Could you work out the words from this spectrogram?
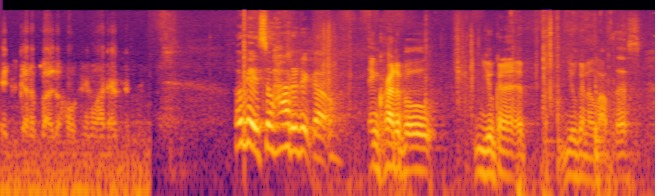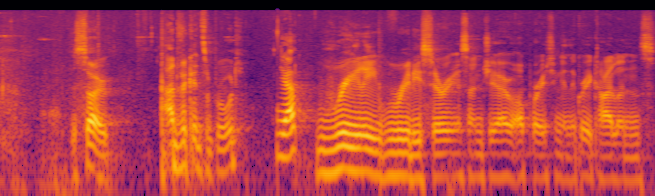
it's gonna blow the whole thing wide open. Okay, so how did it go? Incredible. You're gonna you're gonna love this. So, Advocates Abroad, Yep. really, really serious NGO operating in the Greek islands,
